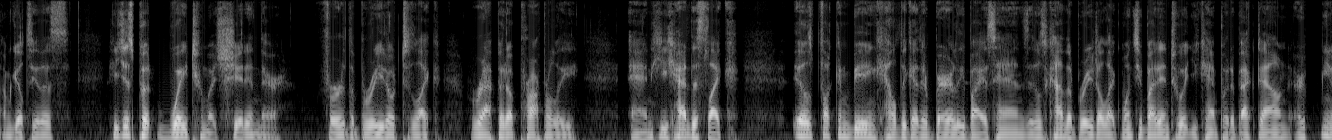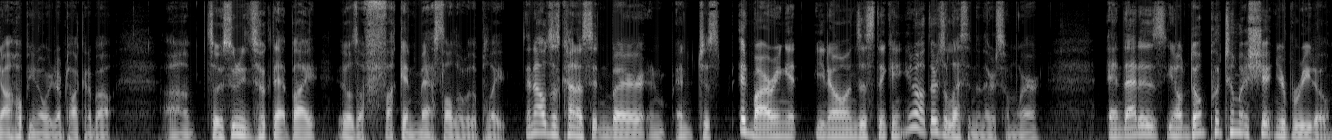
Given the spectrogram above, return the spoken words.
I'm guilty of this. He just put way too much shit in there for the burrito to like wrap it up properly, and he had this like it was fucking being held together barely by his hands. It was kind of the burrito, like once you bite into it, you can't put it back down. Or you know, I hope you know what I'm talking about. Um, so as soon as he took that bite, it was a fucking mess all over the plate. And I was just kind of sitting there and, and just admiring it, you know, and just thinking, you know, there's a lesson in there somewhere. And that is, you know, don't put too much shit in your burrito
